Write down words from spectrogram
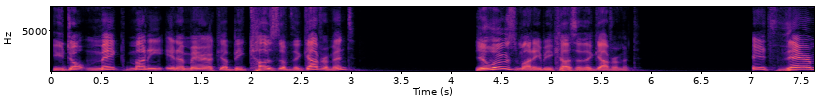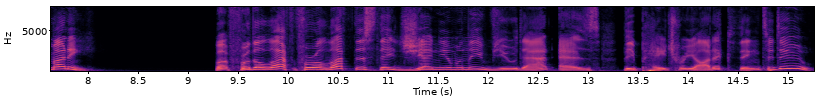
You don't make money in America because of the government. You lose money because of the government. It's their money. But for the left, for a leftist, they genuinely view that as the patriotic thing to do.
